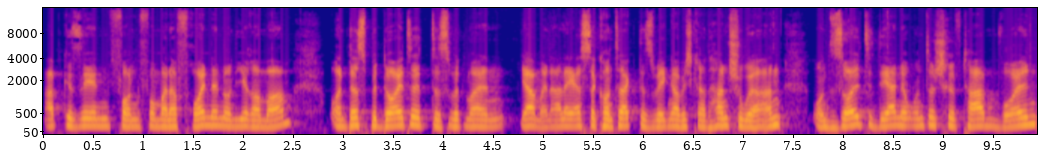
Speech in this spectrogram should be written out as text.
abgesehen von, von meiner Freundin und ihrer Mom. Und das bedeutet, das wird mein, ja, mein allererster Kontakt, deswegen habe ich gerade Handschuhe an. Und sollte der eine Unterschrift haben wollen,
